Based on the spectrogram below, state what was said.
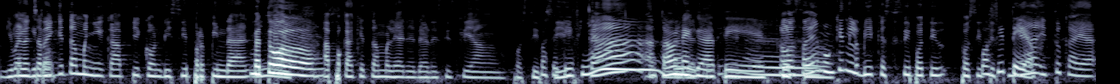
Gimana Kayak caranya gitu. kita menyikapi kondisi perpindahan Betul. ini? Apakah kita melihatnya dari sisi yang positif Positifnya kah atau negatif? Kalau saya mungkin lebih ke sisi positifnya Positif. itu kayak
